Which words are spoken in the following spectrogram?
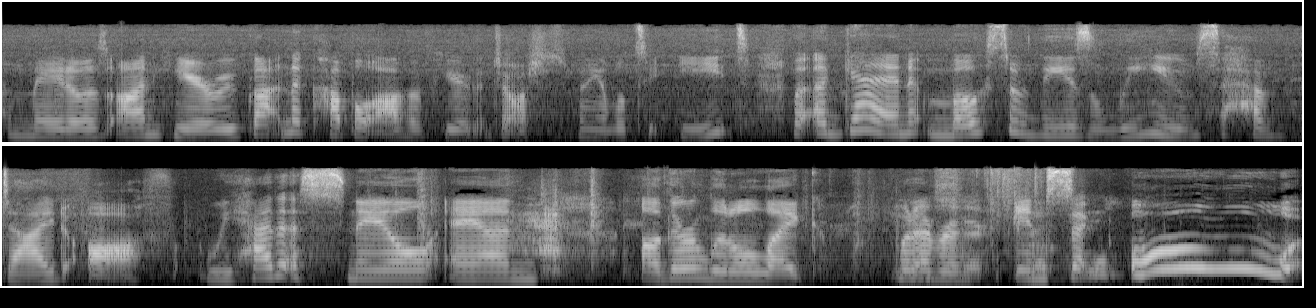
tomatoes on here. We've gotten a couple off of here that Josh has been able to eat. But again, most of these leaves have died off. We had a snail and other little like whatever Insect insect. Oh,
